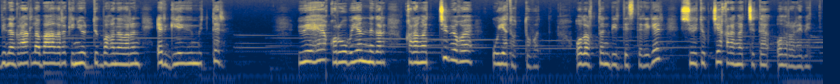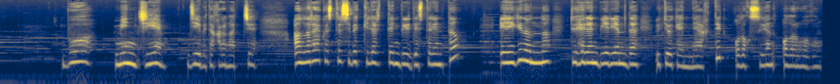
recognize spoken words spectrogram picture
виноград лабаалары кини үрдүк баганаларын эргие үймүттер үөһэ коруубуянныгар караңаччы бөгө уя туттубут. Олортон бирдестеригер сүүтүкче караңаччыта олорор эбит. Бу мен жиэм диэбите караңаччы аллара көстөр сибеккилерттен бирдестерин тал эйигин онно түһэрен биэриэм да ütүөкэннээхтик олохсуян олоруоҕуң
